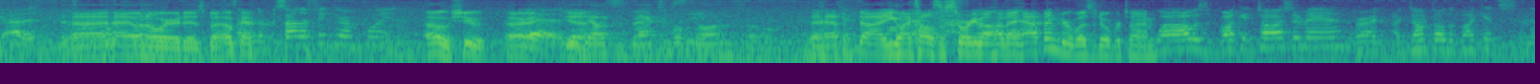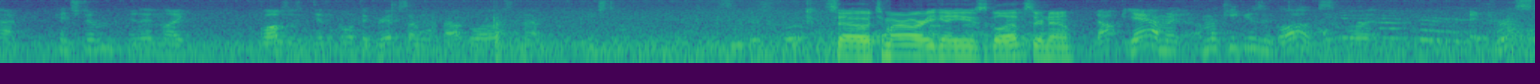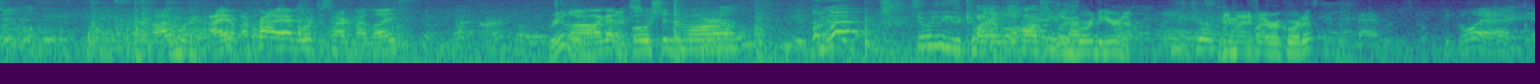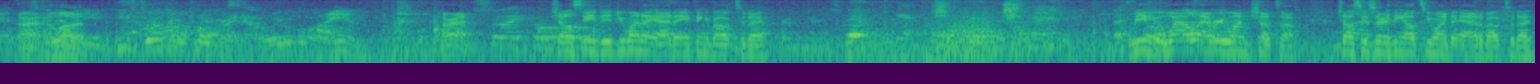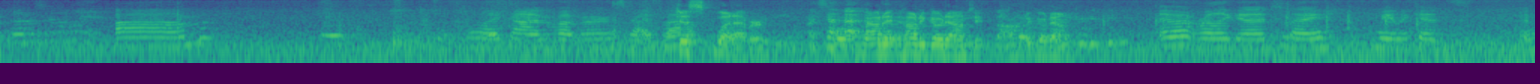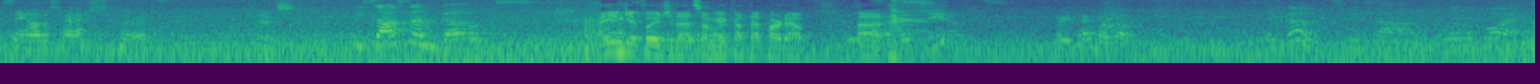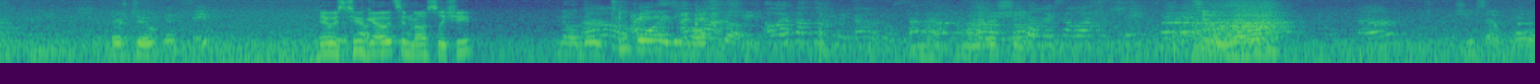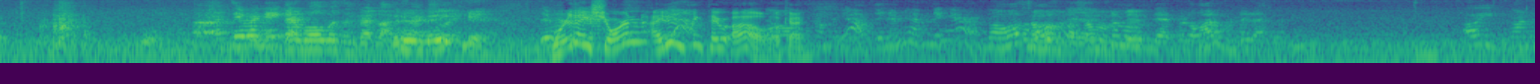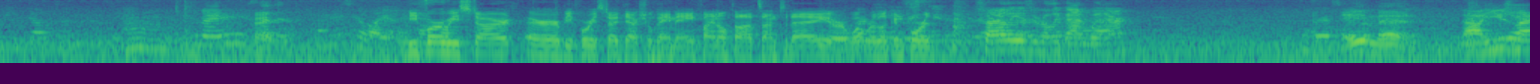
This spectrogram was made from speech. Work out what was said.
Got it. uh, I don't know where it is, but It's, okay. on the, it's on the finger I'm pointing. Oh shoot! All right, Yeah. yeah, Dallas's back's both gone, so. that happened. Uh, you want to tell us a story about how that happened, or was it over time? Well, I was the bucket tosser, man. Where I, I dumped all the buckets and then I pitched them, and then like gloves was difficult to grip, so I went without gloves and I pitched them. So tomorrow, are you gonna use gloves or no? No, yeah, I'm gonna I'm gonna keep using gloves, but it hurts still. A work. I, I probably haven't worked this hard in my life. Really? Uh, I got Nice. devotion tomorrow. Some of these are kind of a hot. Looking forward to hearing it. Do you mind if I record it? Go, go ahead. All right, I love it. He's drunk on coke right now. Leave him alone. I am. All right. Chelsea, did you want to add anything about today? Be- While everyone shuts up. Chelsea, is there anything else you wanted to add about today? Um, like on what we're surprised about. Just whatever. How did how did go down to how did it go down? it went really good today. Me and the kids and seeing all the trash in the roads. Nice. We saw some goats. I didn't get footage of that, so I'm gonna cut that part out. Uh, Sheep? Or are you talking about goats? The goats we saw. The little boy. There's two. There's sheep? there was two goats and mostly sheep. No, there are two boys and mostly sheep. Oh, I thought those were goats. There's sheep. Oh, we lots of sheep See today. the wool? Huh? Sheep said wool. Wool. They were naked. Their wool was in dreadlocks, They're actually. naked. Were they shorn? I didn't think they were. Oh, okay. Yeah, they didn't have any hair. No, most Some of of them them- some of them did, but a lot of them didn't. Oh, you want to be Delta? Mm-hmm. Can I? Right. Before we start, or before we start the actual game, any final thoughts on today, or what we're looking for? Charlie is a really bad winner. Amen. No, he used my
